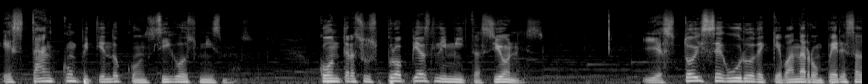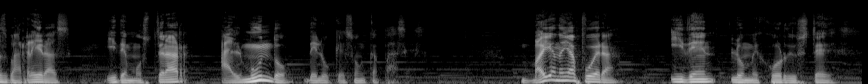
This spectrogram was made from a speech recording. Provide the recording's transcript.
Están compitiendo consigo mismos, contra sus propias limitaciones. Y estoy seguro de que van a romper esas barreras y demostrar al mundo de lo que son capaces. Vayan allá afuera y den lo mejor de ustedes.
